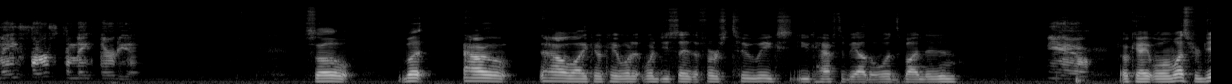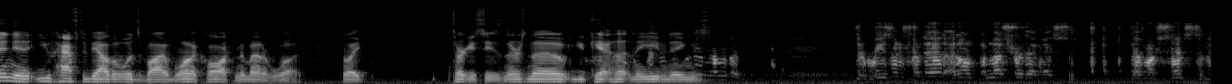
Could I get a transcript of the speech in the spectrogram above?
May 1st to May 30th. So, but how how like okay, what what did you say? The first two weeks you have to be out of the woods by noon. Yeah. Okay, well in West Virginia you have to be out of the woods by one o'clock no matter what. Like turkey season, there's no you can't hunt in the evenings. The reason for that, I don't. I'm not sure that makes that much sense to me.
